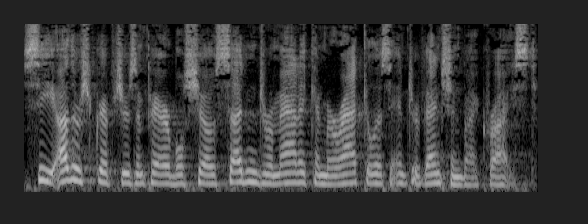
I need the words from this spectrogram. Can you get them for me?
See, other scriptures and parables show sudden, dramatic, and miraculous intervention by Christ.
